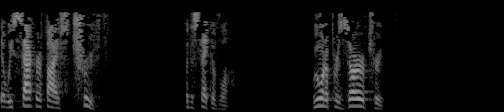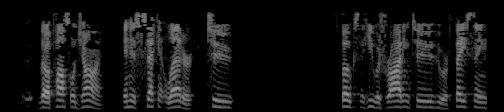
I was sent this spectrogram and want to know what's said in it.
that we sacrifice truth for the sake of love. We want to preserve truth. The Apostle John, in his second letter to folks that he was writing to who were facing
